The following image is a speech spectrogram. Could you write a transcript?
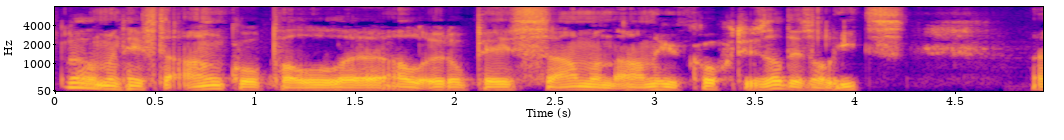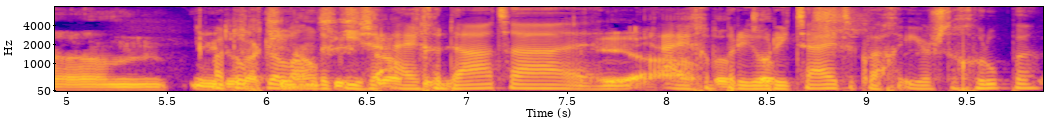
Wel, men heeft de aankoop al, uh, al Europees samen aangekocht, dus dat is al iets. Um, nu maar de toch de landen kiezen eigen data en ja, eigen dat, prioriteiten dat, qua eerste groepen?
